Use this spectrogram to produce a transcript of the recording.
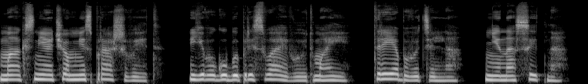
Макс ни о чем не спрашивает. Его губы присваивают мои, требовательно, ненасытно.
